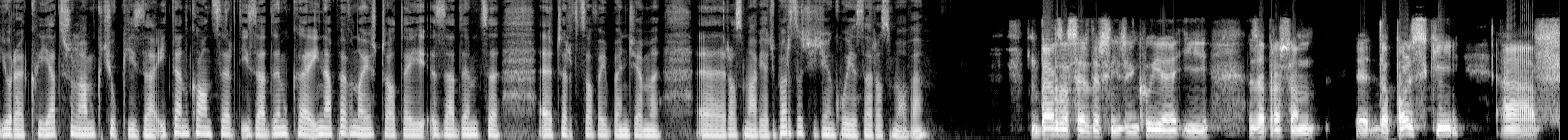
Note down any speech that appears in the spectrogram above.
Jurek, ja trzymam kciuki za i ten koncert, i zadymkę, i na pewno jeszcze o tej zadymce czerwcowej będziemy rozmawiać. Bardzo Ci dziękuję za rozmowę. Bardzo serdecznie dziękuję i zapraszam do Polski, a w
